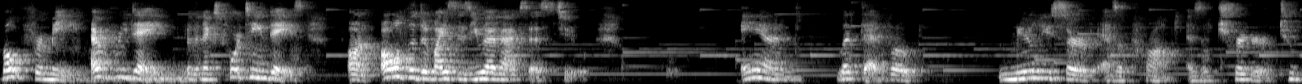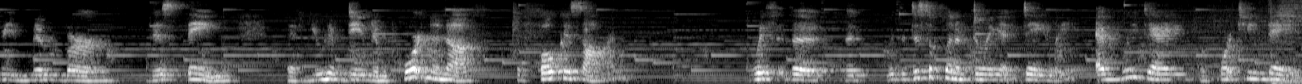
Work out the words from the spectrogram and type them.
vote for me every day for the next 14 days. on all the devices you have access to. And let that vote merely serve as a prompt, as a trigger to remember this thing that you have deemed important enough to focus on with the, the with the discipline of doing it daily every day for 14 days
